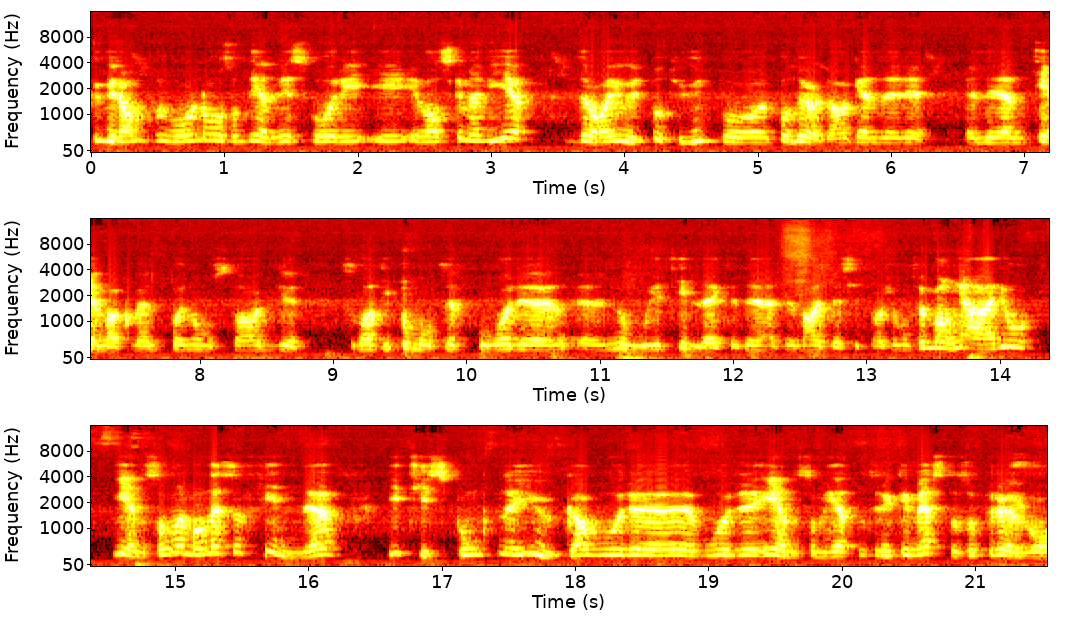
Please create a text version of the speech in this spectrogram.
program for vår nå som delvis går i, i, i vasken. Men vi drar jo ut på tur på, på lørdag eller, eller en temakveld på en onsdag. Sånn at de på en måte får eh, noe i tillegg til det, den arbeidssituasjonen. For mange er jo ensomme. Man må nesten finne de tidspunktene i uka hvor, eh, hvor ensomheten trykker mest, og så prøve å,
